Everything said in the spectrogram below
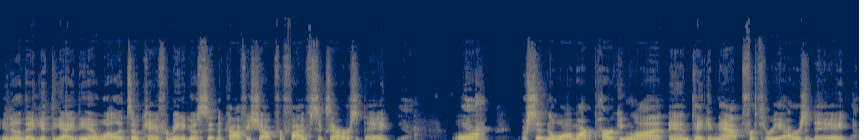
you know they get the idea well it's okay for me to go sit in a coffee shop for five six hours a day. Yeah. Or yeah. or sit in the walmart parking lot and take a nap for three hours a day. Yeah.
